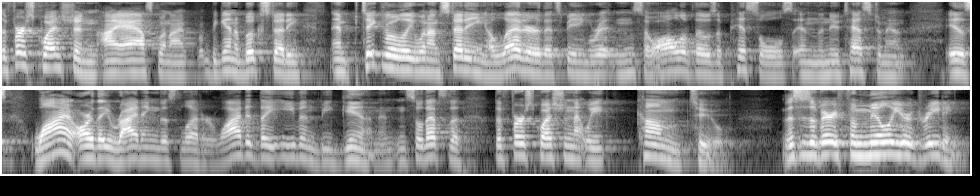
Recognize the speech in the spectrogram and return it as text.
The first question I ask when I begin a book study, and particularly when I'm studying a letter that's being written, so all of those epistles in the New Testament, is why are they writing this letter? Why did they even begin? And, and so that's the, the first question that we come to. This is a very familiar greeting.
